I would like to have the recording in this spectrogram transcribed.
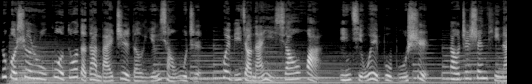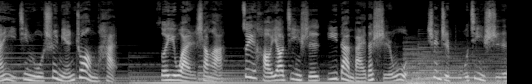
如果摄入过多的蛋白质等影响物质，会比较难以消化，引起胃部不适，导致身体难以进入睡眠状态。所以晚上啊，最好要进食低蛋白的食物，甚至不进食。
